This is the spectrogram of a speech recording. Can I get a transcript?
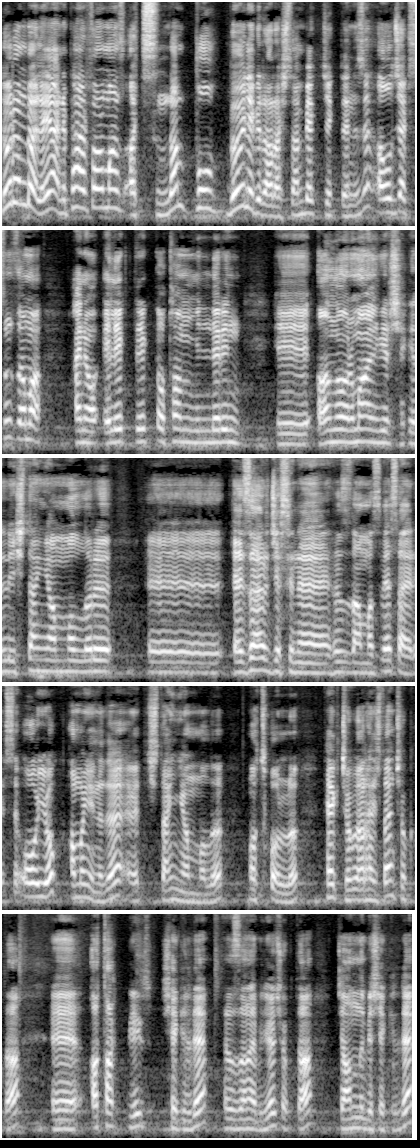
Durum böyle yani performans açısından bu böyle bir araçtan bekleyeceklerinizi alacaksınız ama hani o elektrikli otomobillerin e, anormal bir şekilde içten yanmaları e, ezercesine hızlanması vesairesi o yok ama yine de evet içten yanmalı, motorlu pek çok araçtan çok daha e, atak bir şekilde hızlanabiliyor. Çok daha canlı bir şekilde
